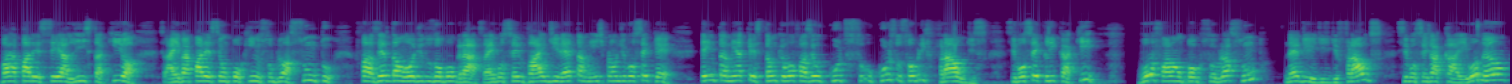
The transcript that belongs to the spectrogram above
vai aparecer a lista aqui, ó. Aí vai aparecer um pouquinho sobre o assunto, fazer download dos robôs grátis. Aí você vai diretamente para onde você quer. Tem também a questão que eu vou fazer o curso, o curso sobre fraudes. Se você clica aqui, vou falar um pouco sobre o assunto né, de, de, de fraudes, se você já caiu ou não,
